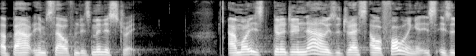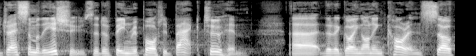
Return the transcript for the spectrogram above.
about himself and his ministry. And what he's going to do now is address, or following it, is, is address some of the issues that have been reported back to him uh, that are going on in Corinth. So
